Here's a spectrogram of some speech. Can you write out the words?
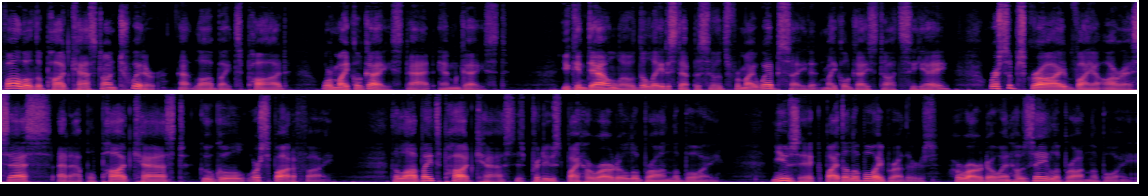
Follow the podcast on Twitter at lawbytespod or Michael Geist at mgeist. You can download the latest episodes from my website at michaelgeist.ca or subscribe via RSS at Apple Podcast, Google, or Spotify. The Law Bytes podcast is produced by Gerardo Lebron Laboy. Music by the Laboy brothers, Gerardo and Jose Lebron Laboy.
